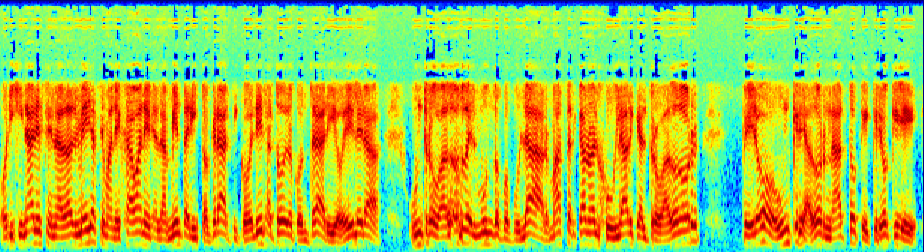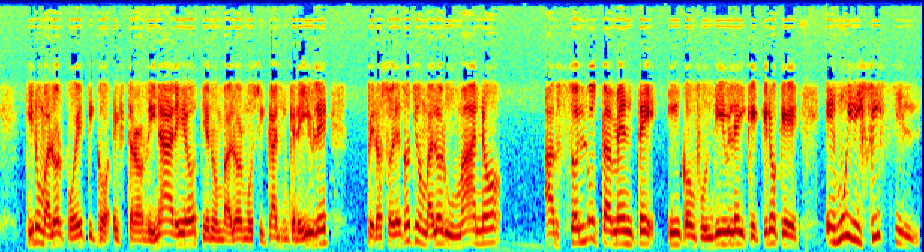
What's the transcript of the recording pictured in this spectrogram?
originales en la Edad Media se manejaban en el ambiente aristocrático. Él era todo lo contrario. Él era un trovador del mundo popular, más cercano al juglar que al trovador, pero un creador nato que creo que tiene un valor poético extraordinario, tiene un valor musical increíble, pero sobre todo tiene un valor humano absolutamente inconfundible y que creo que es muy difícil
